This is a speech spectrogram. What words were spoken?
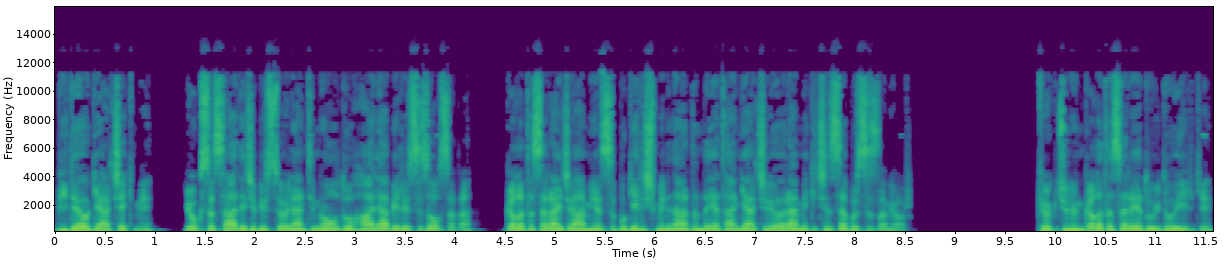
Video gerçek mi, yoksa sadece bir söylenti mi olduğu hala belirsiz olsa da, Galatasaray camiası bu gelişmenin ardında yatan gerçeği öğrenmek için sabırsızlanıyor. Kökçü'nün Galatasaray'a duyduğu ilgi,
